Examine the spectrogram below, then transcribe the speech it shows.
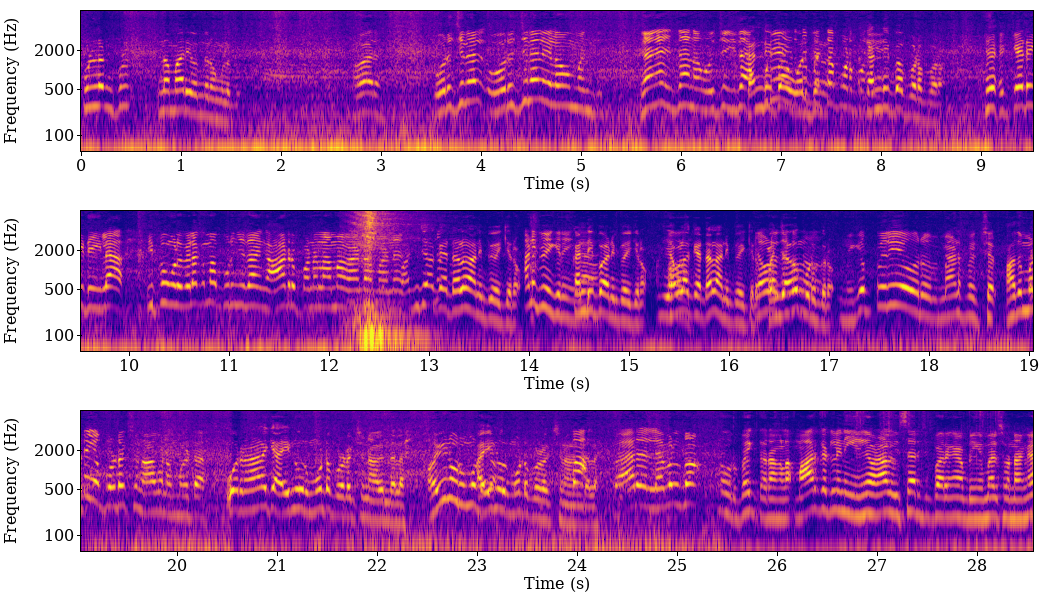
ஃபுல் அண்ட் ஃபுல் இந்த மாதிரி வந்துடும் உங்களுக்கு. பாரு. ஒரிஜினல் ஒரிஜினல் இலவம் மஞ்சு. ஏங்க இதான் நான் ஒரிஜினல் இதை கண்டிப்பா அப்படியே எடுத்து ஒரிஜினல் பெட்டா போட போறீங்க? கண்டிப்பா போட போறோம். கேட்டுக்கிட்டீங்களா? இப்போ உங்களுக்கு விளக்கமா புரிஞ்சுதா? இங்க ஆர்டர் பண்ணலாமா வேண்டாமான்னு? பஞ்சா கேட்டாலும் அனுப்பி வைக்கிறோம். அனுப்பி வைக்கிறீங்க கண்டிப்பா அனுப்பி வைக்கிறோம். எவ்வளவு கேட்டாலும் அனுப்பி வைக்கிறோம். பஞ்சாவும் கொடுக்குறோம். மிகப்பெரிய ஒரு மேனுஃபேக்சர் அது மட்டும் என் ப்ரொடக்ஷன் ஆகும் நம்ம கிட்ட ஒரு நாளைக்கு ஐநூறு மூட்டை ப்ரொடக்ஷன் ஆகுதுல ஐநூறு மூட்டை. ஐநூறு மூட்டை ப்ரொடக்ஷன் ஆகுதுல வேற லெவல் தான். ஒரு பைக் தராங்களா மார்க்கெட்ல நீங்க எங்க வேணாலும் விசாரிச்சு பாருங்க அப்படிங்கிற மாதிரி சொன்னாங்க.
